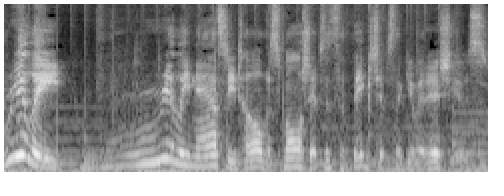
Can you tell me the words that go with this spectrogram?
really, really nasty to all the small ships. It's the big ships that give it issues.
